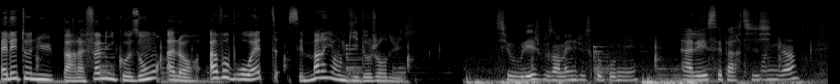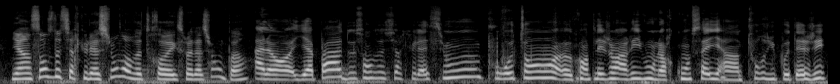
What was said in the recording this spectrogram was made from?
Elle est tenue par la famille Causon. Alors, à vos brouettes, c'est Marion le guide aujourd'hui. Si vous voulez, je vous emmène jusqu'au pommier. Allez, c'est parti. On y va? Il y a un sens de circulation dans votre exploitation ou pas? Alors, il n'y a pas de sens de circulation. Pour autant, euh, quand les gens arrivent, on leur conseille un tour du potager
